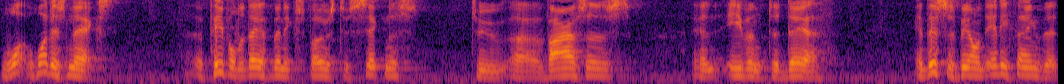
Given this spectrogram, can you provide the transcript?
what, what is next? Uh, people today have been exposed to sickness, to uh, viruses, and even to death. And this is beyond anything that,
